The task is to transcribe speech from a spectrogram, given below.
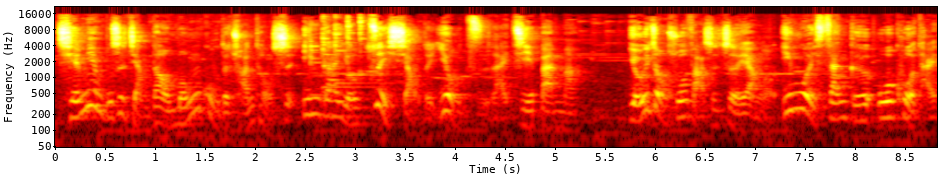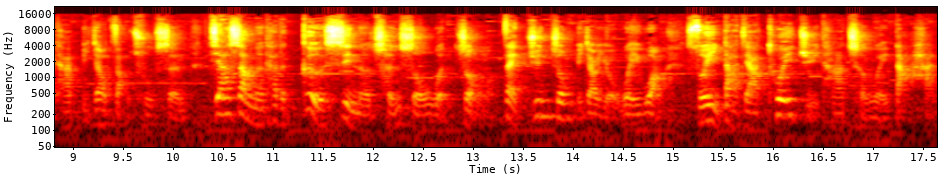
前面不是讲到蒙古的传统是应该由最小的幼子来接班吗？有一种说法是这样哦，因为三哥窝阔台他比较早出生，加上呢他的个性呢成熟稳重哦，在军中比较有威望，所以大家推举他成为大汉。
